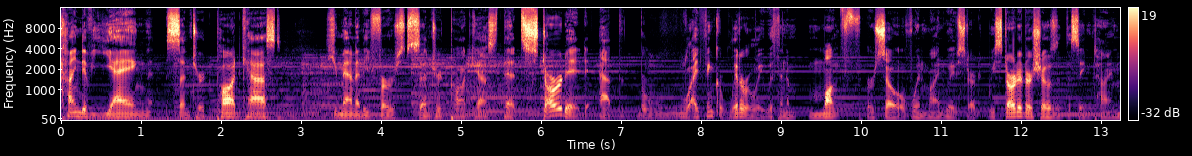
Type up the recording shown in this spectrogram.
kind of Yang centered podcast humanity first centered podcast that started at I think literally within a month or so of when Mindwave started. We started our shows at the same time.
